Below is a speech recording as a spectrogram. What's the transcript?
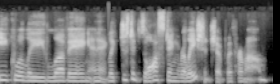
equally loving and like just exhausting relationship with her mom.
